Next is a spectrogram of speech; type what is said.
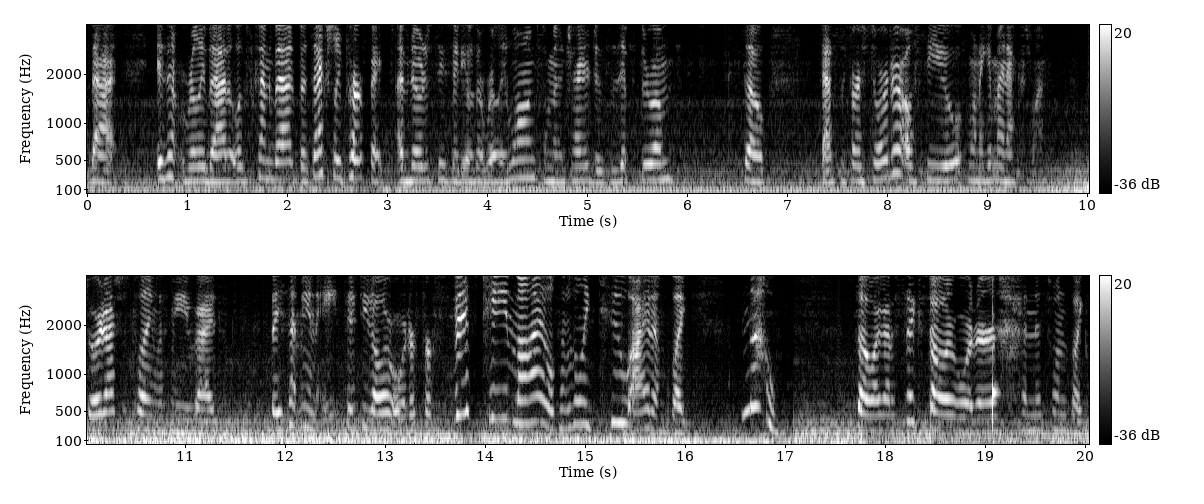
that isn't really bad. It looks kind of bad, but it's actually perfect. I've noticed these videos are really long, so I'm gonna try to just zip through them. So that's the first order. I'll see you when I get my next one. DoorDash is playing with me, you guys. They sent me an $850 order for 15 miles and it was only two items. Like, no, so I got a $6 order and this one's like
